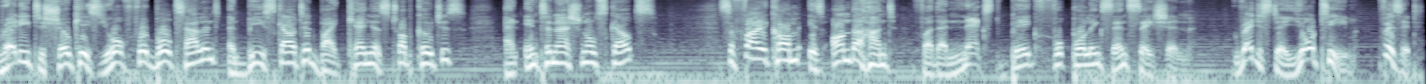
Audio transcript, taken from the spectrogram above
Ready to showcase your football talent and be scouted by Kenya's top coaches and international scouts? Safaricom is on the hunt for the next big footballing sensation. Register your team. Visit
